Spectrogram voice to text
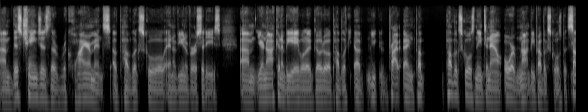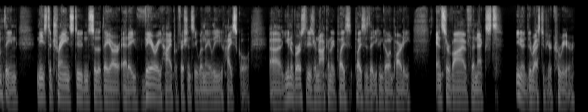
Um, this changes the requirements of public school and of universities. Um, you're not going to be able to go to a public, uh, private, I mean, pub, public schools need to now, or not be public schools, but something needs to train students so that they are at a very high proficiency when they leave high school. Uh, universities are not going to be place, places that you can go and party and survive the next you know the rest of your career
